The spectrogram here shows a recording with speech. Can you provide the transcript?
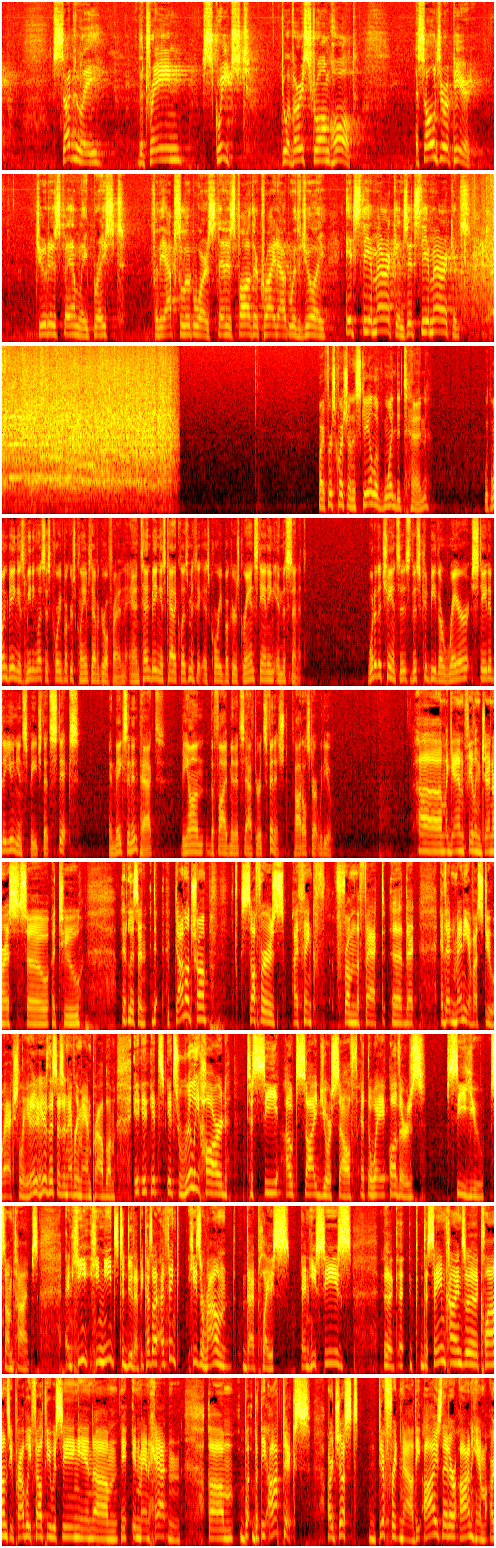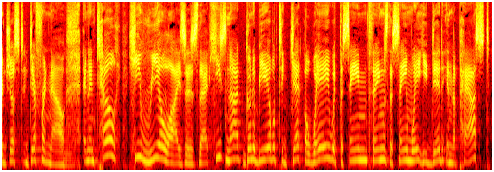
Suddenly, the train screeched to a very strong halt. A soldier appeared. Judah's family braced for the absolute worst. Then his father cried out with joy, It's the Americans! It's the Americans! All right, first question on a scale of 1 to 10, with 1 being as meaningless as Cory Booker's claims to have a girlfriend, and 10 being as cataclysmic as Cory Booker's grandstanding in the Senate. What are the chances this could be the rare State of the Union speech that sticks and makes an impact beyond the five minutes after it's finished? Todd, I'll start with you. Um, again, feeling generous, so a two. Listen, D- Donald Trump suffers, I think, from the fact uh, that that many of us do. Actually, here's this is an everyman problem. It, it, it's it's really hard to see outside yourself at the way others see you sometimes and he he needs to do that because I, I think he's around that place and he sees uh, the same kinds of clowns he probably felt he was seeing in um, in Manhattan, um, but but the optics are just different now. The eyes that are on him are just different now, mm-hmm. and until he realizes that he's not going to be able to get away with the same things the same way he did in the past.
